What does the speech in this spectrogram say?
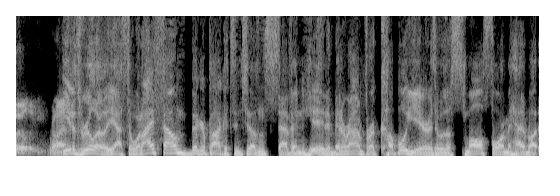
early, right? It was real early, yeah. So when I found Bigger Pockets in 2007, it had been around for a couple years. It was a small forum. It had about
